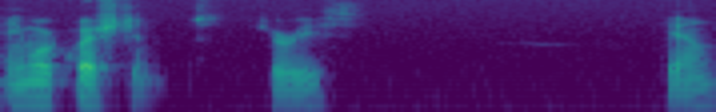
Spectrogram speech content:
Any more questions, Therese? Kim?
